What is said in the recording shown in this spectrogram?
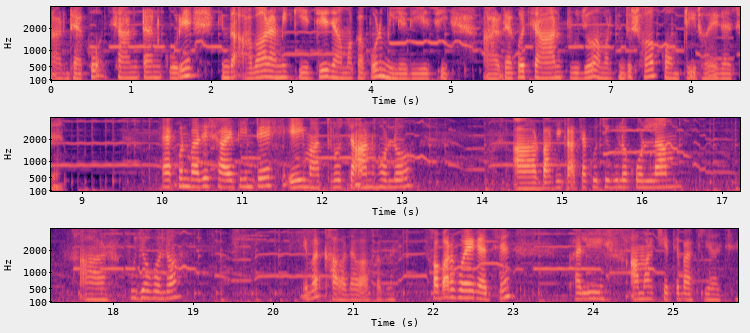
আর দেখো চান টান করে কিন্তু আবার আমি কেচে জামা কাপড় মিলে দিয়েছি। আর দেখো চান, পুজো আমার কিন্তু সব কমপ্লিট হয়ে গেছে। এখন বাজে সাড়ে তিনটে, এই মাত্র চান হলো। আর বাকি কাচাকুচিগুলো করলাম। আর পুজো হলো। এবার খাওয়া দাওয়া হবে। সবার হয়ে গেছে, খালি আমার খেতে বাকি আছে।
